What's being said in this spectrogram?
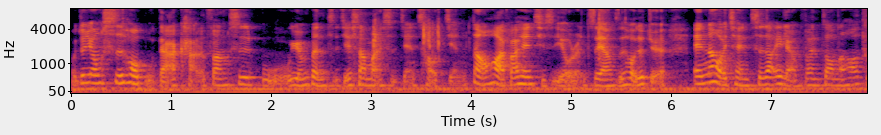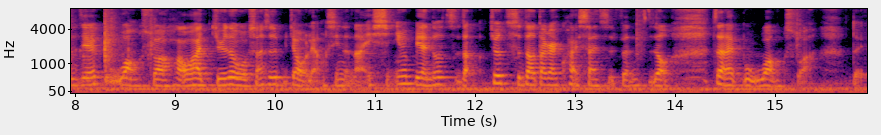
我就用事后补打卡的方式补原本直接上班时间超简。但我后来发现其实有人这样之后，就觉得，哎，那我以前迟到一两分钟，然后直接补忘刷的话，我还觉得我算是比较有良心的那一型，因为别人都知道就迟到大概快三十分之后再来补忘刷。对，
